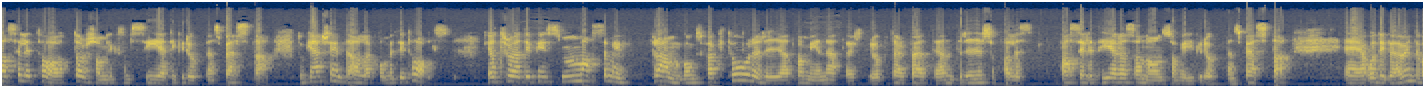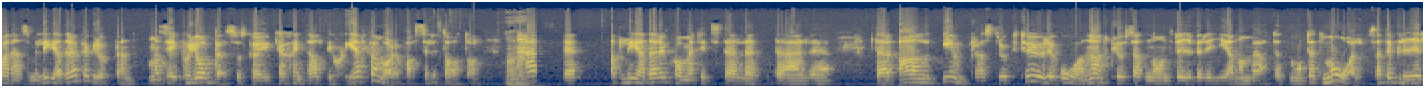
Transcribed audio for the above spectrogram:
facilitator som liksom ser till gruppens bästa, då kanske inte alla kommer till tals. Jag tror att det finns massor med framgångsfaktorer i att vara med i en nätverksgrupp därför att den drivs och faciliteras av någon som vill gruppens bästa. Eh, och det behöver inte vara den som är ledare för gruppen. Om man säger på jobbet så ska ju kanske inte alltid chefen vara facilitatorn. Men här är det att ledare kommer till ett ställe där, eh, där all infrastruktur är ordnad plus att någon driver igenom mötet mot ett mål. Så att det blir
